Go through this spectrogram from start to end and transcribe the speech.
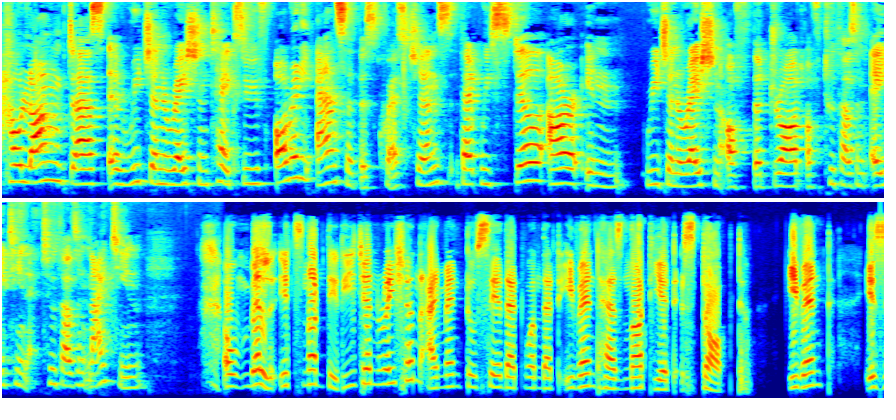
how long does a regeneration take? So you've already answered these questions that we still are in regeneration of the drought of 2018 2019. Oh, well, it's not the regeneration. I meant to say that one that event has not yet stopped. Event is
